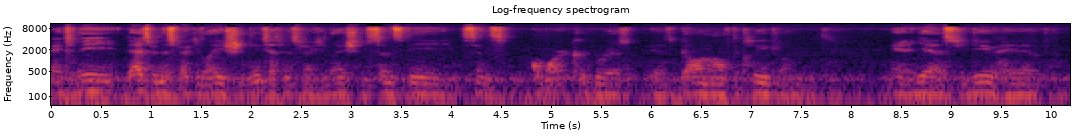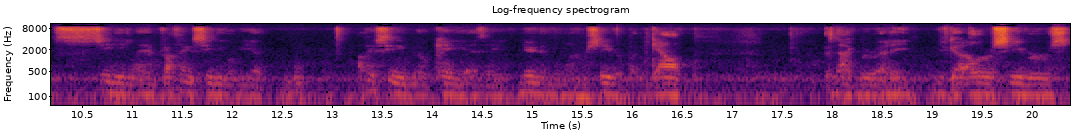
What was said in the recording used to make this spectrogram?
and to me, that's been the speculation. At least that's been speculation since the since Amari Cooper is is gone off to Cleveland, and yes, you do have CeeDee Lamb. I think CeeDee will be a I think CeeDee will be okay as a new number one receiver, but Gallup is not going to be ready. You've got other receivers.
